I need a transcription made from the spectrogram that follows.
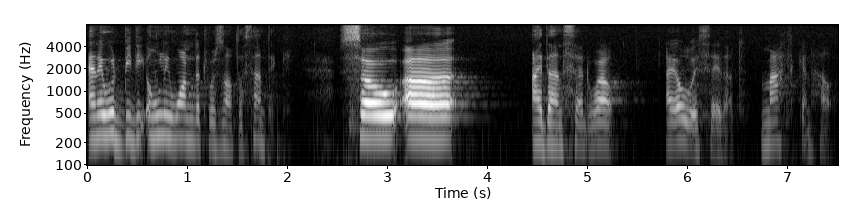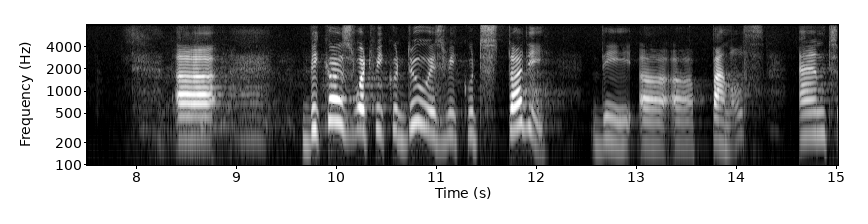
And it would be the only one that was not authentic. So uh, I then said, well, I always say that math can help. Uh, because what we could do is we could study the uh, uh panels and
